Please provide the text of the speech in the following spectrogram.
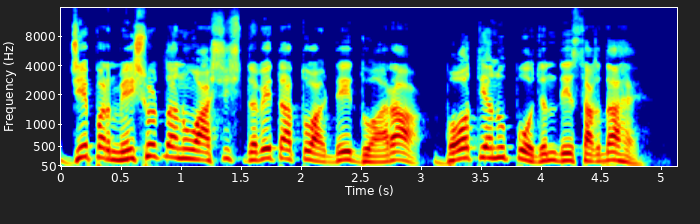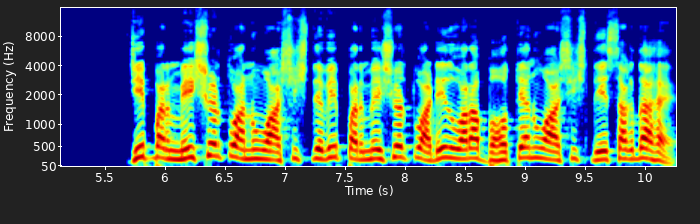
ਜੇ ਪਰਮੇਸ਼ਵਰ ਤੁਹਾਨੂੰ ਆਸ਼ੀਸ਼ ਦੇਵੇ ਤਾਂ ਤੁਹਾਡੇ ਦੁਆਰਾ ਬਹੁਤਿਆਂ ਨੂੰ ਭੋਜਨ ਦੇ ਸਕਦਾ ਹੈ। ਜੇ ਪਰਮੇਸ਼ਵਰ ਤੁਹਾਨੂੰ ਆਸ਼ੀਸ਼ ਦੇਵੇ, ਪਰਮੇਸ਼ਵਰ ਤੁਹਾਡੇ ਦੁਆਰਾ ਬਹੁਤਿਆਂ ਨੂੰ ਆਸ਼ੀਸ਼ ਦੇ ਸਕਦਾ ਹੈ।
